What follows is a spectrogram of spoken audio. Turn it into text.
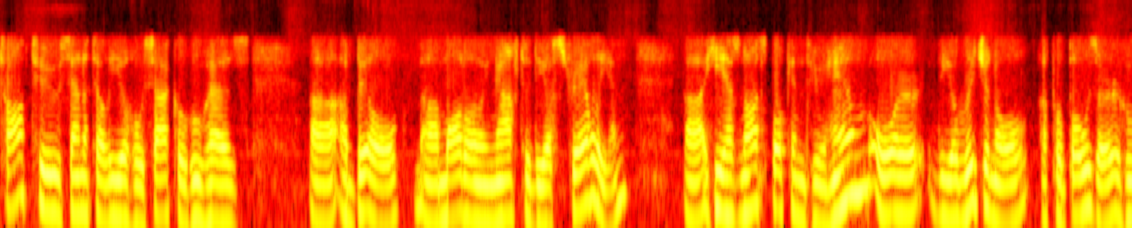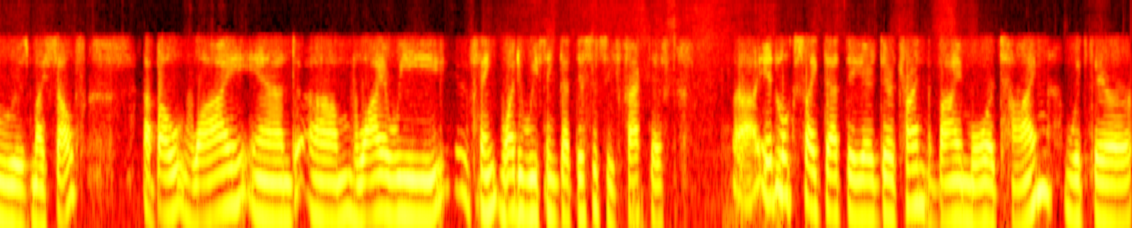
talked to Senator Leo Housakos, who has uh, a bill uh, modeling after the Australian. Uh, he has not spoken to him or the original uh, proposer, who is myself, about why and um, why we think why do we think that this is effective uh, it looks like that they are they're trying to buy more time with their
